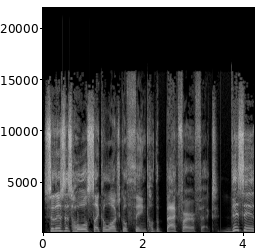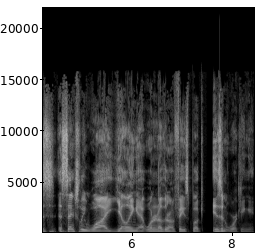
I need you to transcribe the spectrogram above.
So there's this whole psychological thing called the backfire effect. This is essentially why yelling at one another on Facebook isn't working.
